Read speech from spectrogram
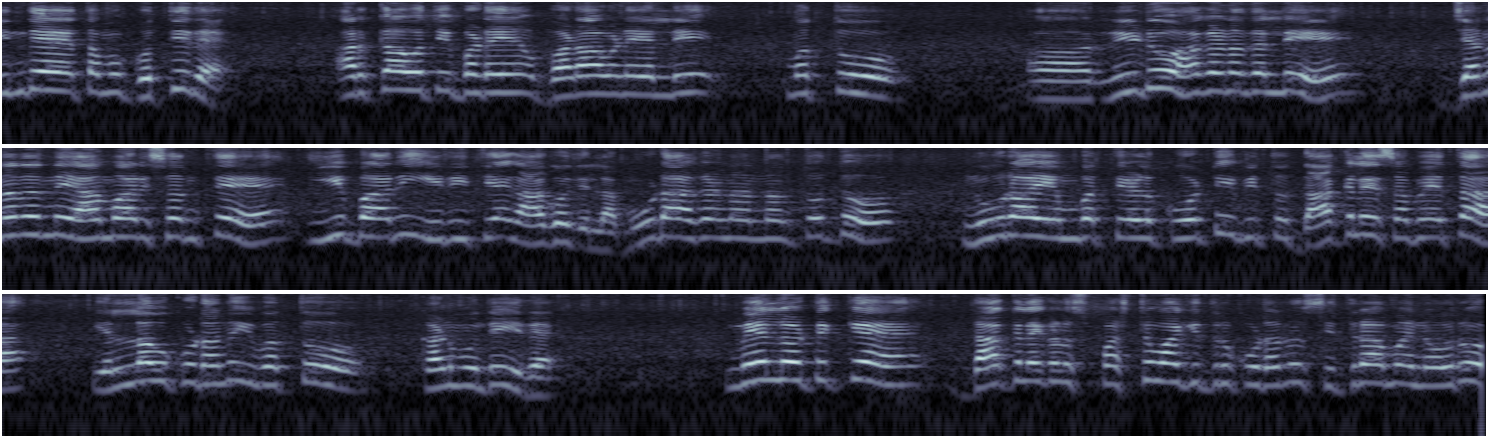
ಹಿಂದೆ ತಮಗೆ ಗೊತ್ತಿದೆ. ಅರ್ಕಾವತಿ ಬಡ, ಬಡಾವಣೆಯಲ್ಲಿ ಮತ್ತು ರೀಡು ಹಗರಣದಲ್ಲಿ ಜನರನ್ನು ಯಾಮಾರಿಸಂತೆ ಈ ಬಾರಿ ಈ ರೀತಿಯಾಗಿ ಆಗೋದಿಲ್ಲ. ಮೂಡ ಹಗರಣ ಅನ್ನೋಂಥದ್ದು ನೂರ ಎಂಬತ್ತೇಳು ಕೋಟಿ ವಿತ್ತು ದಾಖಲೆ ಸಮೇತ ಎಲ್ಲವೂ ಕೂಡ ಇವತ್ತು ಕಣ್ಮುಂದೆ ಇದೆ. ಮೇಲ್ನೋಟಕ್ಕೆ ದಾಖಲೆಗಳು ಸ್ಪಷ್ಟವಾಗಿದ್ದರೂ ಕೂಡ ಸಿದ್ದರಾಮಯ್ಯನವರು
